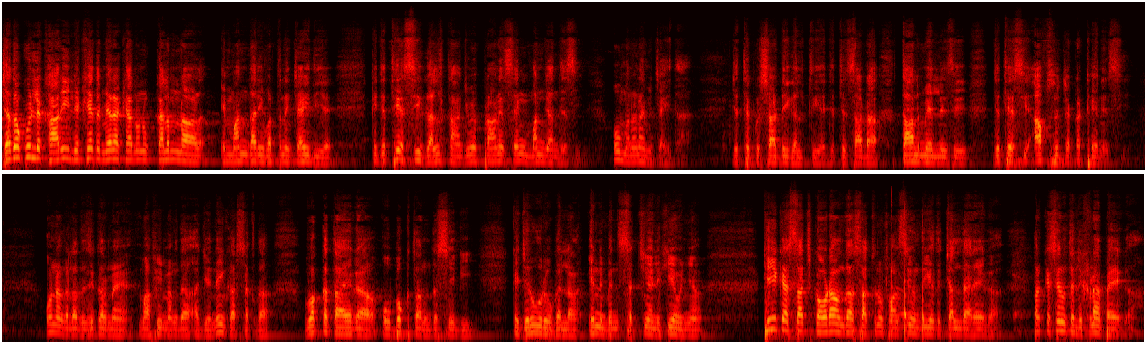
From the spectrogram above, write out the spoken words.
ਜਦੋਂ ਕੋਈ ਲਿਖਾਰੀ ਲਿਖੇ ਤੇ ਮੇਰਾ ਖਿਆਲ ਉਹਨੂੰ ਕਲਮ ਨਾਲ ਇਮਾਨਦਾਰੀ ਵਰਤਣੀ ਚਾਹੀਦੀ ਹੈ ਕਿ ਜਿੱਥੇ ਅਸੀਂ ਗਲਤ ਹਾਂ ਜਿਵੇਂ ਪੁਰਾਣੇ ਸਿੰਘ ਮੰਨ ਜਾਂਦੇ ਸੀ, ਉਹ ਮੰਨਣਾ ਵੀ ਚਾਹੀਦਾ। ਜਿੱਥੇ ਕੋਈ ਸਾਡੀ ਗਲਤੀ ਹੈ, ਜਿੱਥੇ ਸਾਡਾ ਤਾਲਮੇਲ ਨਹੀਂ ਸੀ, ਜਿੱਥੇ ਅਸੀਂ ਆਪਸ ਵਿੱਚ ਇਕੱਠੇ ਨਹੀਂ ਸੀ। ਉਹਨਾਂ ਗੱਲਾਂ ਦਾ ਜ਼ਿਕਰ ਮੈਂ ਮਾਫੀ ਮੰਗਦਾ, ਅਜੇ ਨਹੀਂ ਕਰ ਸਕਦਾ। ਵਕਤ ਆਏਗਾ, ਉਹ ਬੁੱਕ ਤੁਹਾਨੂੰ ਦੱਸੇਗੀ ਕਿ ਜ਼ਰੂਰ ਉਹ ਗੱਲਾਂ ਇਨ ਬਿਨ ਸੱਚੀਆਂ ਲਿਖੀਆਂ ਹੋਈਆਂ। ਠੀਕ ਹੈ, ਸੱਚ ਕੌੜਾ ਹੁੰਦਾ, ਸੱਚ ਨੂੰ ਫਾਂਸੀ ਹੁੰਦੀ ਹੈ ਤੇ ਚੱਲਦਾ ਰਹੇਗਾ। ਪਰ ਕਿਸੇ ਨੂੰ ਤੇ ਲਿਖਣਾ ਪਏਗਾ।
